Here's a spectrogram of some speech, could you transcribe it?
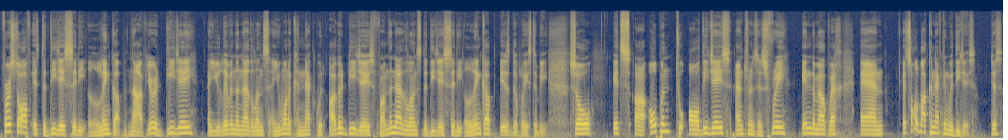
First off, it's the DJ City Link Up. Now, if you're a DJ and you live in the Netherlands and you want to connect with other DJs from the Netherlands, the DJ City Link Up is the place to be. So it's uh, open to all DJs. Entrance is free in the Melkweg, and it's all about connecting with DJs just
